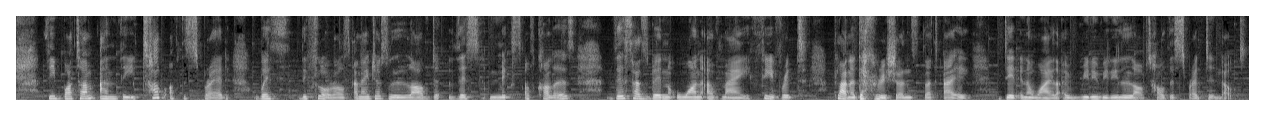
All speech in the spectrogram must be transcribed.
the bottom and the top of the spread with the florals and I just loved this mix of colors. This has been one of my favorite planner decorations that I did in a while. I really really loved how this spread turned out.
